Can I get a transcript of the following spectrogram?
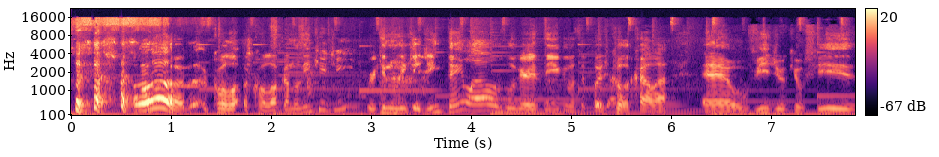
Ô, colo- coloca no LinkedIn, porque no LinkedIn tem lá os lugarzinhos que você pode colocar lá é, o vídeo que eu fiz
